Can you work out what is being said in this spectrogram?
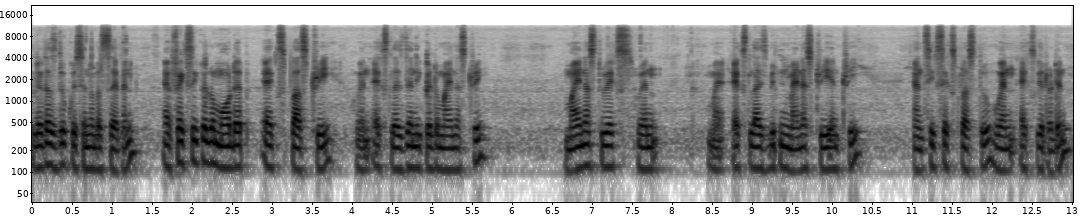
Let us do question number 7 fx equal to mod f x plus 3 when x less than equal to minus 3 minus 2x when my x lies between minus 3 and 3 and 6x plus 2 when x greater than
